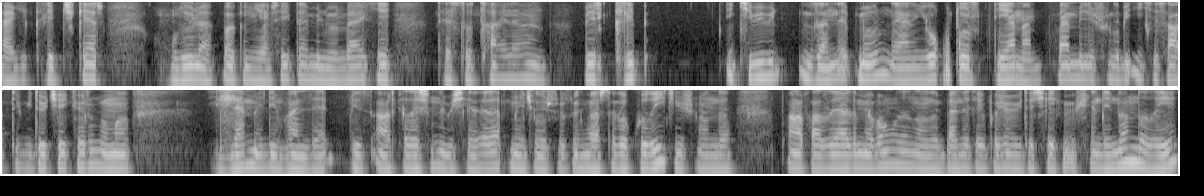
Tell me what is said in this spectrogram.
Belki klip çıkar umuduyla. Bakın gerçekten bilmiyorum. Belki Testo Taylan'ın bir klip ekibi zannetmiyorum da yani yoktur diyemem. Ben bile şurada bir iki saatlik video çekiyorum ama izlenmediğim halde biz arkadaşımla bir şeyler yapmaya çalışıyoruz. Üniversitede okuduğu için şu anda bana fazla yardım yapamadığından dolayı ben de tek başıma video çekmeye üşendiğimden dolayı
